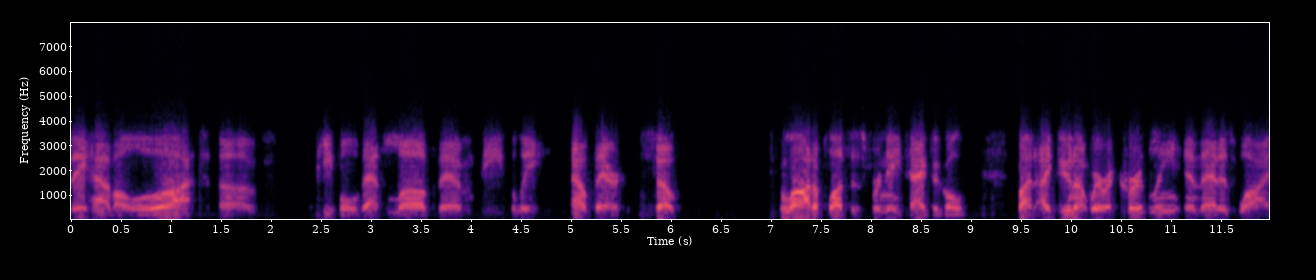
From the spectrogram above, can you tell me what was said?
They have a lot of people that love them deeply out there. So a lot of pluses for N8 Tactical, but I do not wear it currently, and that is why.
